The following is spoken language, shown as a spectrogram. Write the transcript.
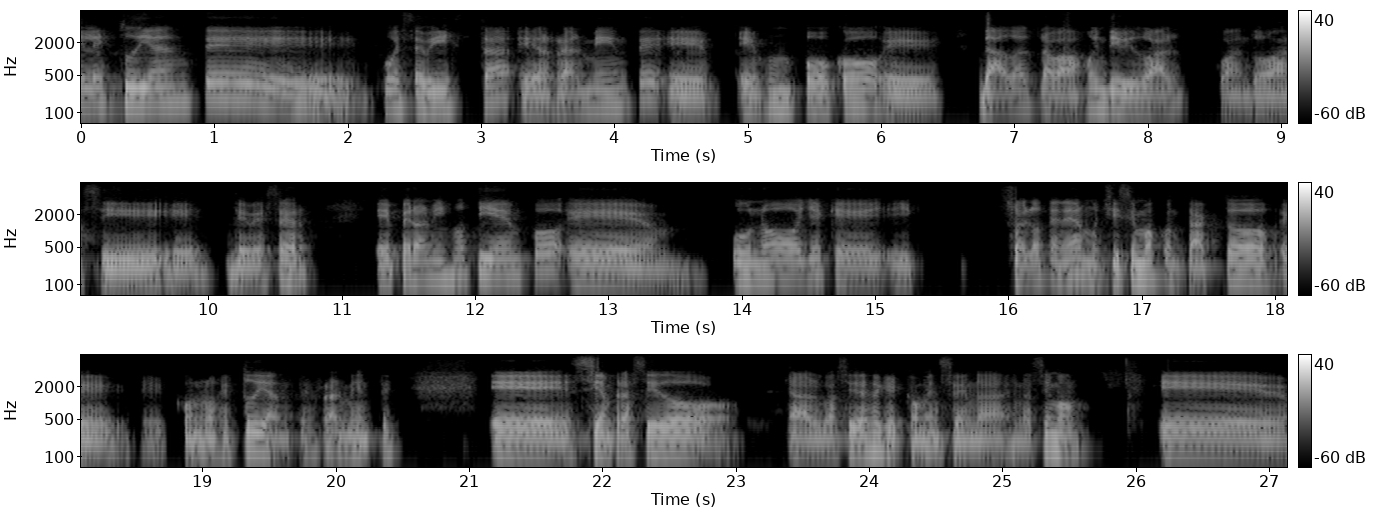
el estudiante USBista eh, realmente eh, es un poco eh, dado al trabajo individual cuando así debe ser, pero al mismo tiempo uno oye que y suelo tener muchísimos contactos con los estudiantes realmente. siempre ha sido algo así desde que comencé en la, en la Simón. Eh,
